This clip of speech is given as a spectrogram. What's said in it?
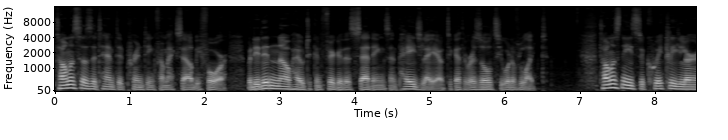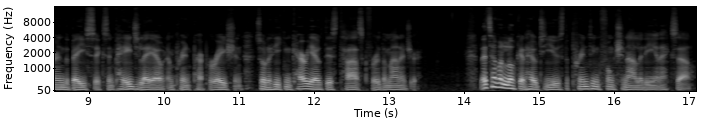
Thomas has attempted printing from Excel before, but he didn't know how to configure the settings and page layout to get the results he would have liked. Thomas needs to quickly learn the basics in page layout and print preparation so that he can carry out this task for the manager. Let's have a look at how to use the printing functionality in Excel.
